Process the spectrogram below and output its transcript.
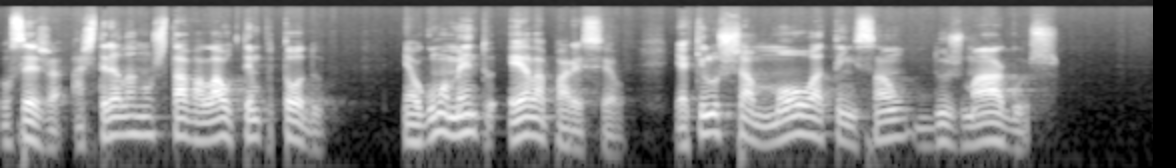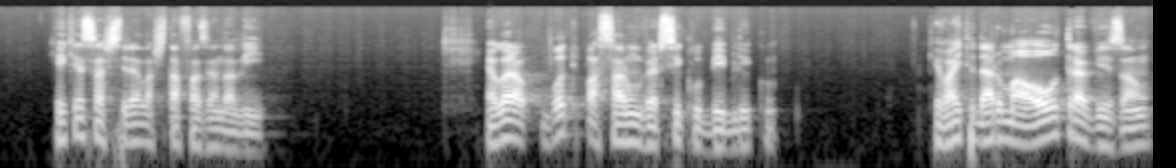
Ou seja, a estrela não estava lá o tempo todo. Em algum momento ela apareceu. E aquilo chamou a atenção dos magos. O que, é que essa estrela está fazendo ali? E agora vou te passar um versículo bíblico que vai te dar uma outra visão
